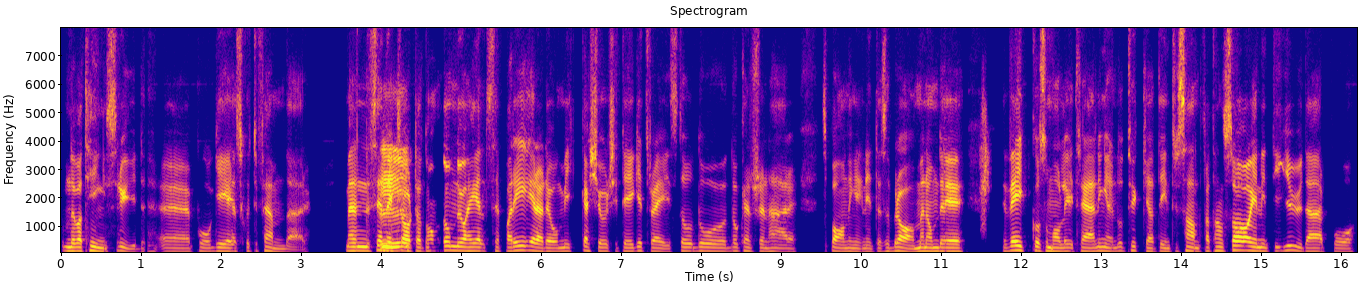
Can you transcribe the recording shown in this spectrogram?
om det var Tingsryd, eh, på GS75 där. Men sen mm. är det mm. klart att om de nu är helt separerade och Micka kör sitt eget race, då, då, då kanske den här spaningen inte är så bra. Men om det är Veiko som håller i träningen, då tycker jag att det är intressant. För att han sa i en intervju där på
